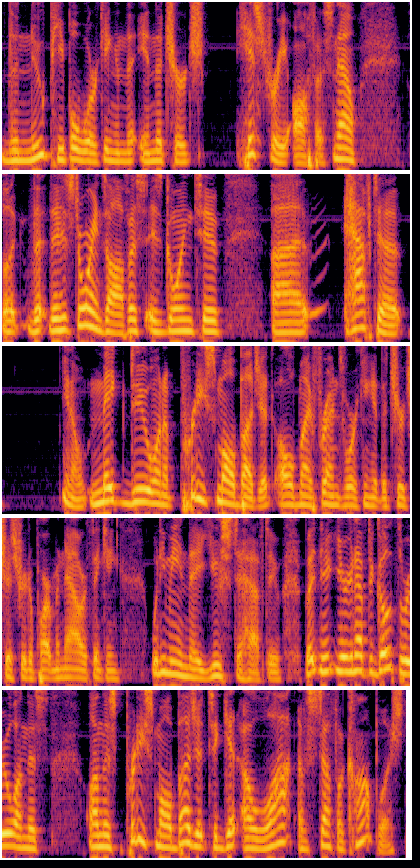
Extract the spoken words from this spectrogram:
the new people working in the in the church history office. Now, look, the, the historian's office is going to uh, have to you know, make do on a pretty small budget. All of my friends working at the church history department now are thinking, "What do you mean they used to have to?" But you're going to have to go through on this on this pretty small budget to get a lot of stuff accomplished.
